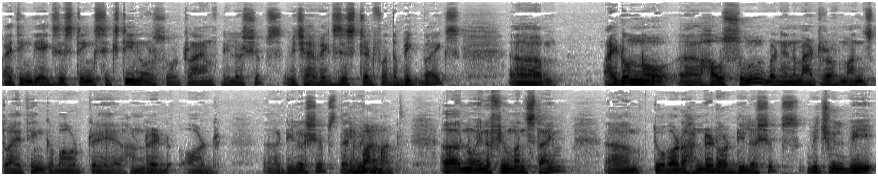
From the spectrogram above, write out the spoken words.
I think, the existing 16 or so Triumph dealerships, which have existed for the big bikes. Um, I don't know uh, how soon, but in a matter of months to I think about a hundred odd uh, dealerships. That in one month? Uh, no, in a few months' time, um, to about a hundred odd dealerships, which will be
